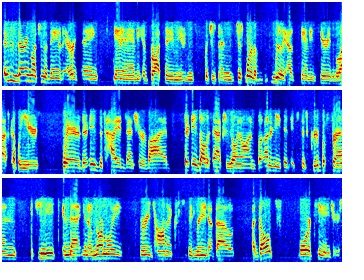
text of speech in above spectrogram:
this is very much in the vein of everything Dan and Andy have brought to New Mutants, which has been just one of the really outstanding series of the last couple of years, where there is this high adventure vibe. There is all this action going on, but underneath it, it's this group of friends. It's unique in that, you know, normally we read comics, we read about adults or teenagers.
